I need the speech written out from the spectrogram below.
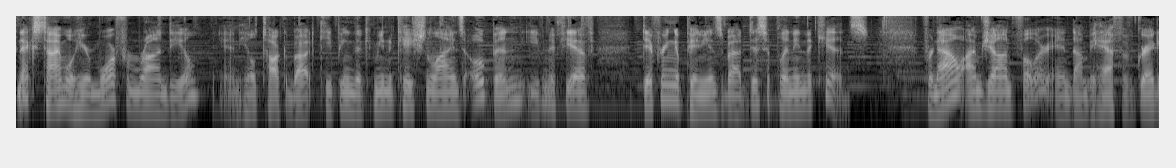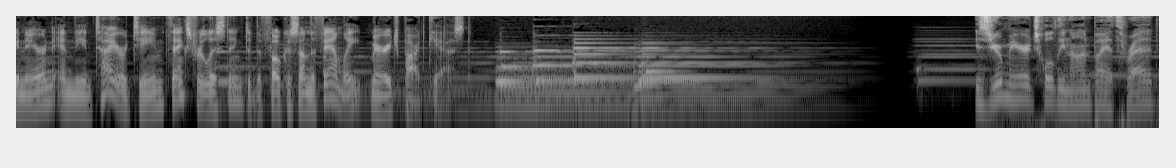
Next time, we'll hear more from Ron Deal, and he'll talk about keeping the communication lines open, even if you have differing opinions about disciplining the kids. For now, I'm John Fuller, and on behalf of Greg and Erin and the entire team, thanks for listening to the Focus on the Family Marriage Podcast. Is your marriage holding on by a thread?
